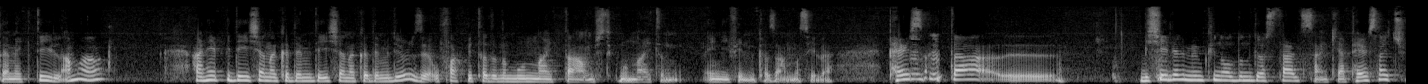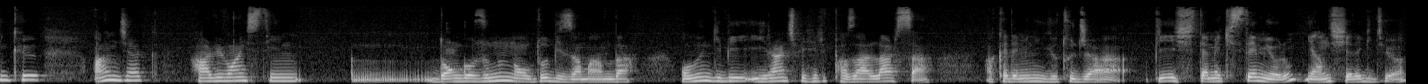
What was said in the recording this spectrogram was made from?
demek değil ama hani hep bir değişen akademi değişen akademi diyoruz ya ufak bir tadını Moonlight'ta almıştık. Moonlight'ın en iyi filmi kazanmasıyla. Parasite'da e, bir şeyleri mümkün olduğunu gösterdi sanki. Yani Parasite çünkü ancak Harvey Weinstein dongozunun olduğu bir zamanda onun gibi iğrenç bir herif pazarlarsa akademinin yutacağı bir iş demek istemiyorum. Yanlış yere gidiyor.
